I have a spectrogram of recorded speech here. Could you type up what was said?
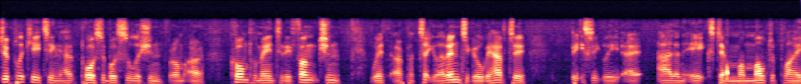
duplicating a possible solution from our complementary function with our particular integral, we have to basically uh, add an x to multiply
